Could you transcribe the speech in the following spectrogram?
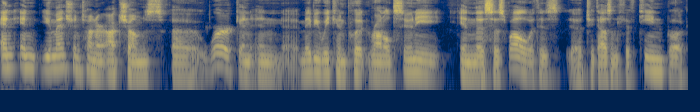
And and you mentioned Taner Akçam's uh, work, and and uh, maybe we can put Ronald Suny in this as well with his uh, 2015 book.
